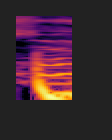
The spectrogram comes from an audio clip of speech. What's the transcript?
So.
